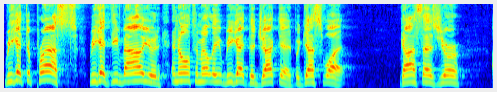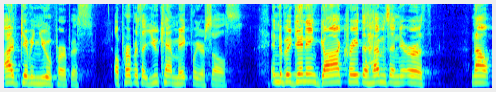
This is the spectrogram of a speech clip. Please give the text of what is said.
We get depressed, we get devalued, and ultimately we get dejected. But guess what? God says, You're, I've given you a purpose, a purpose that you can't make for yourselves. In the beginning, God created the heavens and the earth. Now,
